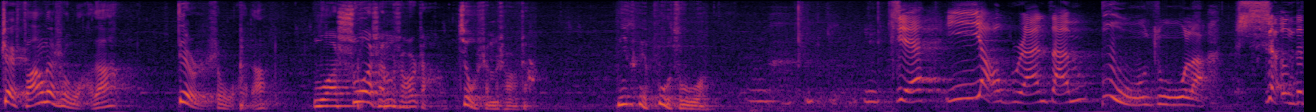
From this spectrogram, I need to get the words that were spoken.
这房子是我的，地儿是我的，我说什么时候涨就什么时候涨，你可以不租啊。姐，要不然咱不租了，省得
